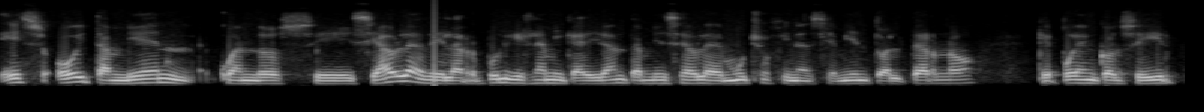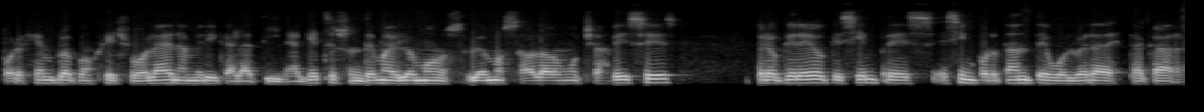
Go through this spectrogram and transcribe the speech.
es hoy también, cuando se, habla de la República Islámica de Irán, también se habla de mucho financiamiento alterno que pueden conseguir, por ejemplo, con Hezbollah en América Latina, que este es un tema que lo hemos, lo hemos hablado muchas veces, pero creo que siempre es, es importante volver a destacar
